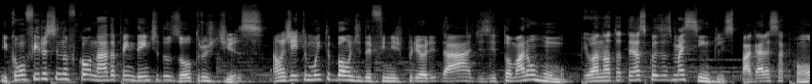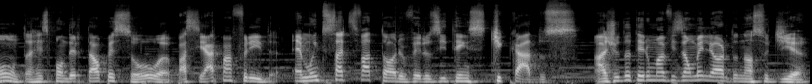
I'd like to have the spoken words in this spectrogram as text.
e confiro se não ficou nada pendente dos outros dias. É um jeito muito bom de definir prioridades e tomar um rumo. Eu anoto até as coisas mais simples: pagar essa conta, responder tal pessoa, passear com a Frida. É muito satisfatório ver os itens ticados ajuda a ter uma visão melhor do nosso dia,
